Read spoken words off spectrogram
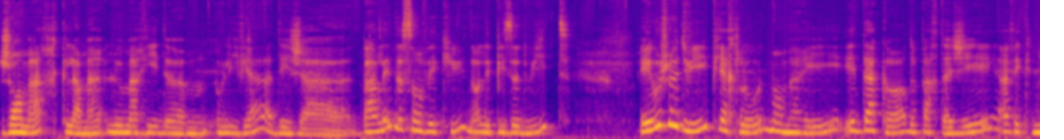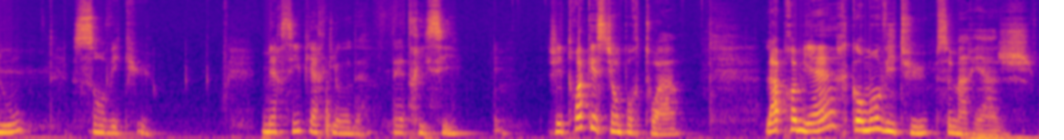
Jean-Marc, le mari d'Olivia, a déjà parlé de son vécu dans l'épisode 8. Et aujourd'hui, Pierre-Claude, mon mari, est d'accord de partager avec nous son vécu. Merci Pierre-Claude d'être ici. J'ai trois questions pour toi. La première, comment vis-tu ce mariage?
